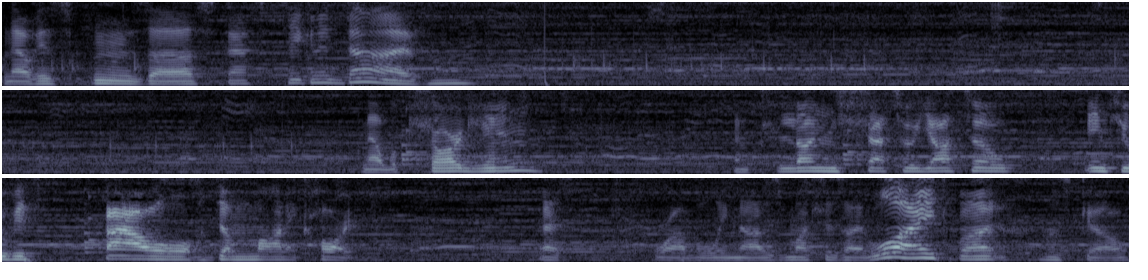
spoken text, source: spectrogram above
Now his, his uh, stats have taken a dive. Now we'll charge in and plunge Shadow Yato into his foul, demonic heart. That's probably not as much as I'd like, but let's go.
